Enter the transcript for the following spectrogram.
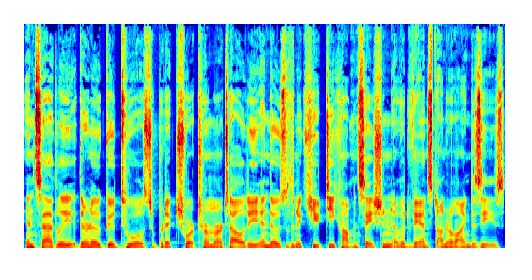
And sadly, there are no good tools to predict short term mortality in those with an acute decompensation of advanced underlying disease.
